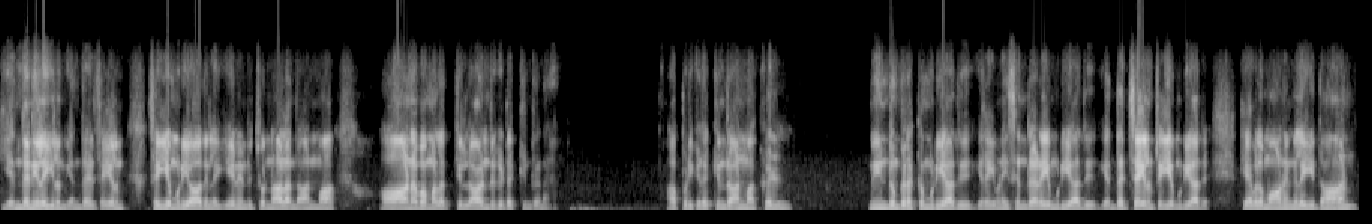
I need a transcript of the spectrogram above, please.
எந்த நிலையிலும் எந்த செயலும் செய்ய முடியாத நிலை. ஏன் என்று சொன்னால் அந்த ஆன்மா ஆணவ மலத்தில் ஆழ்ந்து கிடக்கின்றன. அப்படி கிடக்கின்ற ஆன்மாக்கள் மீண்டும் பிறக்க முடியாது இறைவனை சென்று அடைய முடியாது எந்த செயலும் செய்ய முடியாத. கேவலமான நிலைதான்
